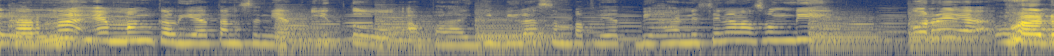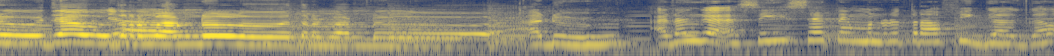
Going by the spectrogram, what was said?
Karena emang kelihatan seniat itu. Apalagi Bila sempat lihat behind di sini langsung di Korea. Waduh, jauh terbang dulu, terbang dulu. Aduh. Ada nggak sih set yang menurut Raffi gagal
